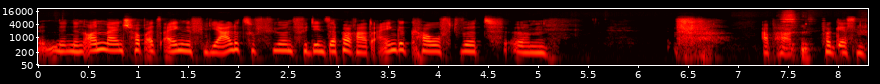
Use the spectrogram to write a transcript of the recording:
einen Online-Shop als eigene Filiale zu führen, für den separat eingekauft wird, ähm, abhaken, vergessen.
